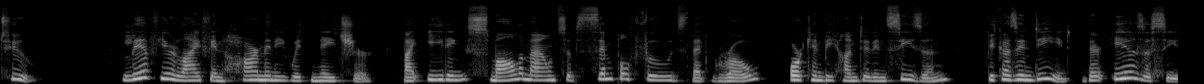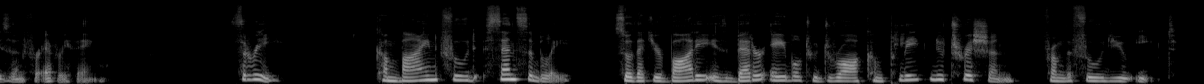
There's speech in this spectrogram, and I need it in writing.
2. Live your life in harmony with nature by eating small amounts of simple foods that grow or can be hunted in season, because indeed there is a season for everything. 3. Combine food sensibly so that your body is better able to draw complete nutrition from the food you eat.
